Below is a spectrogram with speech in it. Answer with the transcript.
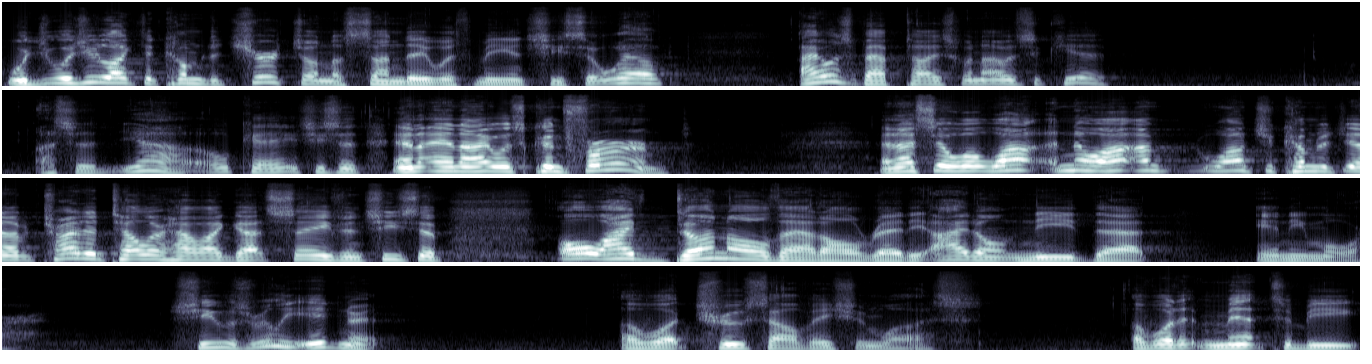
would you, would you like to come to church on a Sunday with me? And she said, Well, I was baptized when I was a kid. I said, Yeah, okay. She said, And, and I was confirmed. And I said, Well, why, no, I, why don't you come to church? I tried to tell her how I got saved. And she said, Oh, I've done all that already. I don't need that anymore. She was really ignorant of what true salvation was of what it meant to be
